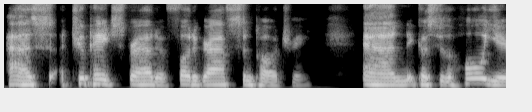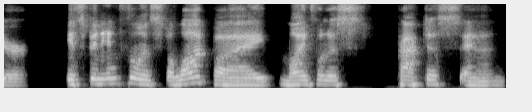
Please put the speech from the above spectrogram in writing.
has a two page spread of photographs and poetry. And it goes through the whole year. It's been influenced a lot by mindfulness practice. And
